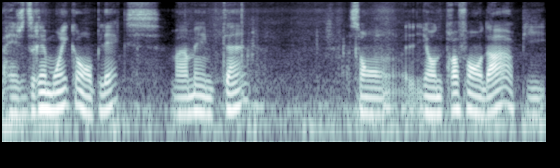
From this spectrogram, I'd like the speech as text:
ben, je dirais moins complexes, mais en même temps, ils ont une profondeur, puis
